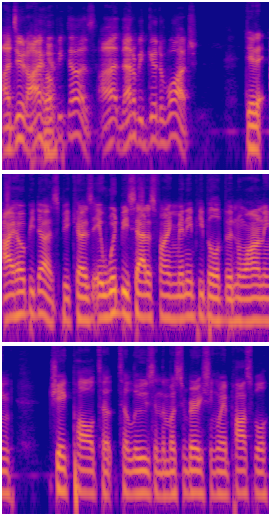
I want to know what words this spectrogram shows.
Uh, dude, I Yeah. hope he does. Uh, that'll be good to watch. Did I hope he does because it would be satisfying. Many people have been wanting Jake Paul to to lose in the most embarrassing way possible,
